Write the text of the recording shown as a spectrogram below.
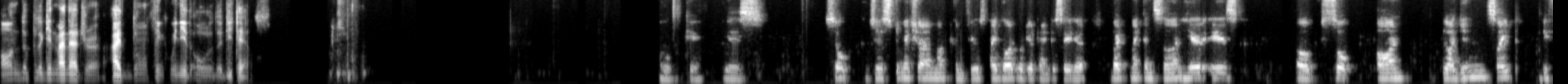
on the plugin manager, I don't think we need all the details. Okay, yes. So just to make sure I'm not confused, I got what you're trying to say here. But my concern here is, uh, so on plugin site, if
